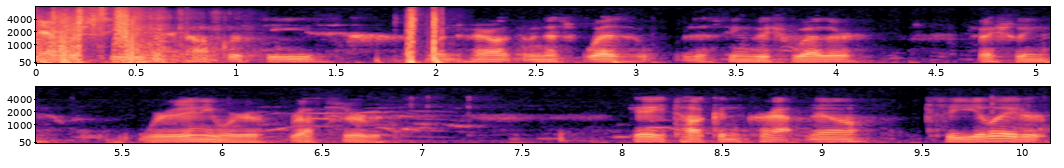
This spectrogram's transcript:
Never-Seez, copper seeds, in this weather, this English weather, especially where anywhere rough service. Okay, talking crap now. See you later.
